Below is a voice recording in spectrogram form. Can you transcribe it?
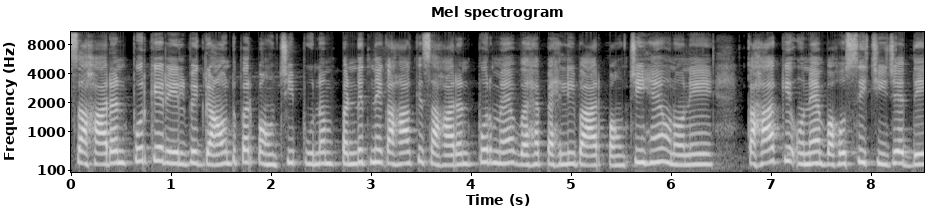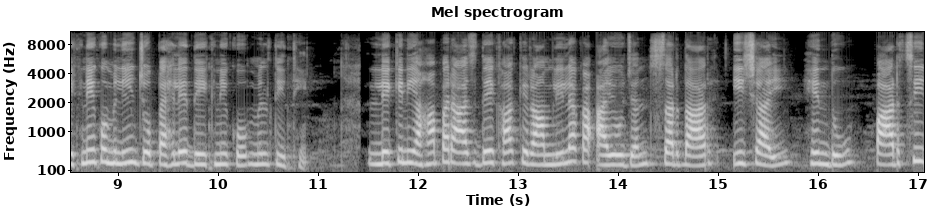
सहारनपुर के रेलवे ग्राउंड पर पहुँची पूनम पंडित ने कहा कि सहारनपुर में वह पहली बार पहुँची हैं। उन्होंने कहा कि उन्हें बहुत सी चीज़ें देखने को मिली जो पहले देखने को मिलती थीं। लेकिन यहाँ पर आज देखा कि रामलीला का आयोजन सरदार, ईसाई, हिंदू, पारसी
